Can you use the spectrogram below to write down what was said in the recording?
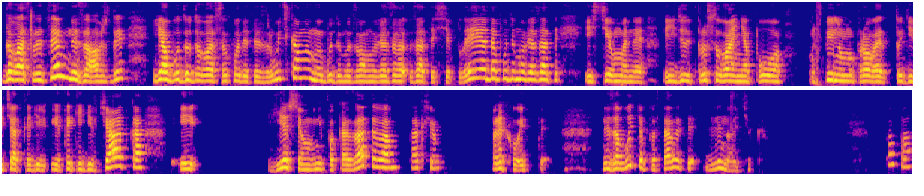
до вас лицем не завжди. Я буду до вас виходити з ручками. Ми будемо з вами в'язати ще пледа, будемо в'язати. І ще в мене йдуть просування по спільному проекту дівчатка дів- такі дівчатка. І є що мені показати вам, так що приходьте. Не забудьте поставити дзвіночок. Па-па!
